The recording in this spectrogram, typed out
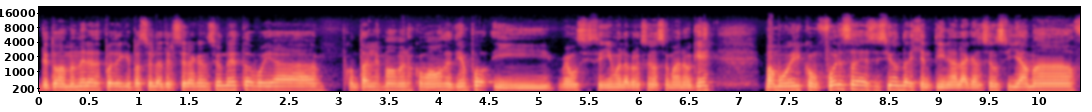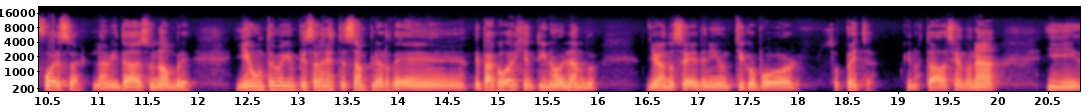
De todas maneras, después de que pase la tercera canción de esta, voy a contarles más o menos cómo vamos de tiempo y vemos si seguimos la próxima semana o qué. Vamos a ir con Fuerza de Decisión de Argentina. La canción se llama Fuerza, la mitad de su nombre, y es un tema que empieza con este sampler de, de Paco argentino hablando, llevándose detenido un chico por sospecha, que no estaba haciendo nada y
